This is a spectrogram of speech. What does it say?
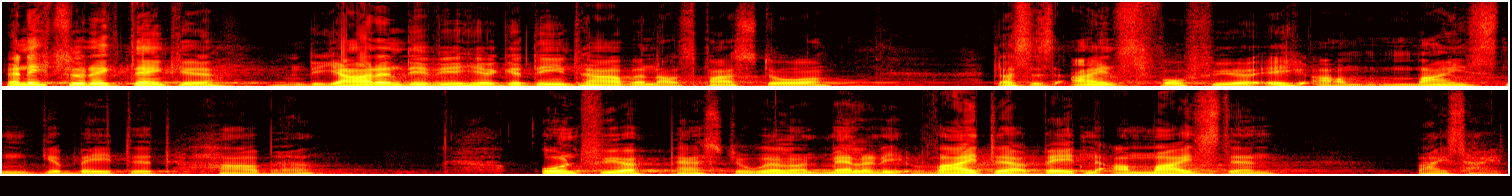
wenn ich zurückdenke, in die Jahre, die wir hier gedient haben als Pastor, das ist eins, wofür ich am meisten gebetet habe und für Pastor Will und Melanie weiter beten am meisten Weisheit.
